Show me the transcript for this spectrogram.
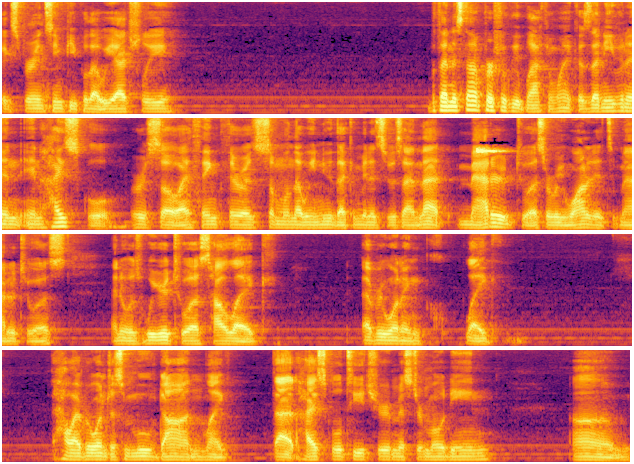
experiencing people that we actually but then it's not perfectly black and white because then even in, in high school or so i think there was someone that we knew that committed suicide and that mattered to us or we wanted it to matter to us and it was weird to us how like everyone in like how everyone just moved on like that high school teacher mr modine um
